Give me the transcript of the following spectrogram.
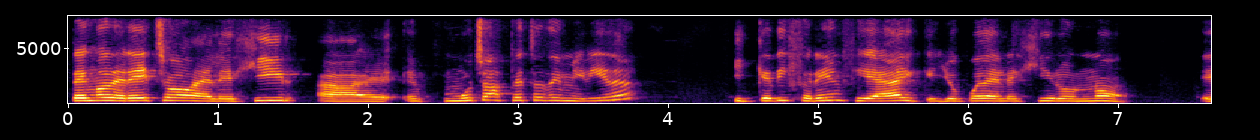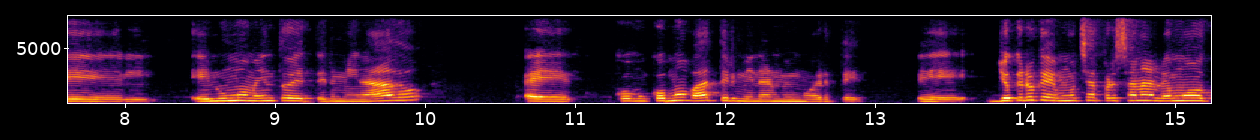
tengo derecho a elegir eh, muchos aspectos de mi vida y qué diferencia hay que yo pueda elegir o no en un momento determinado eh, cómo, va a terminar mi muerte. Eh, yo creo que muchas personas lo hemos,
